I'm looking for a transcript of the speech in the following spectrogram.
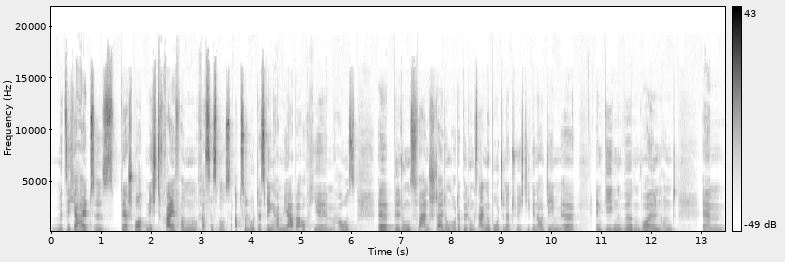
Mit Sicherheit ist der Sport nicht frei von Rassismus, absolut. Deswegen haben wir aber auch hier im Haus äh, Bildungsveranstaltungen oder Bildungsangebote natürlich, die genau dem äh, entgegenwirken wollen. Und ähm,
